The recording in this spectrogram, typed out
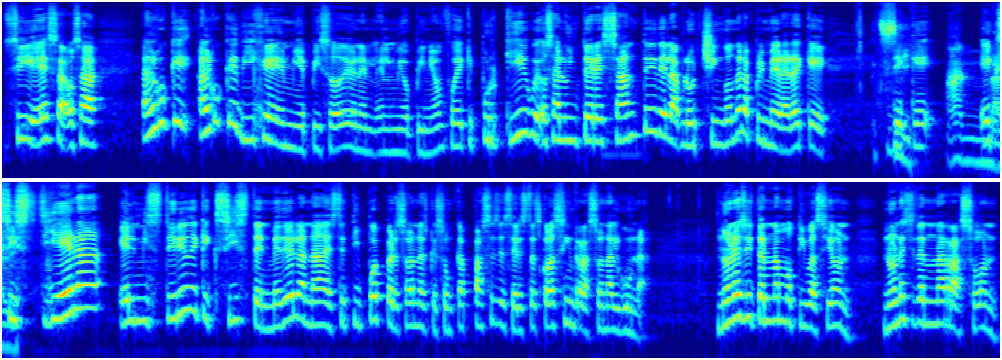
Sí, esa, o sea, algo que, algo que dije en mi episodio, en, el- en mi opinión, fue que, ¿por qué, güey? O sea, lo interesante de la, lo chingón de la primera era que, Sí, de que ándale. existiera el misterio de que existe en medio de la nada este tipo de personas que son capaces de hacer estas cosas sin razón alguna. No necesitan una motivación, no necesitan una razón,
